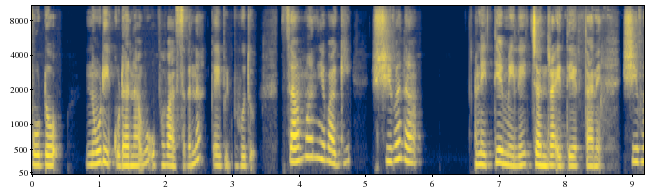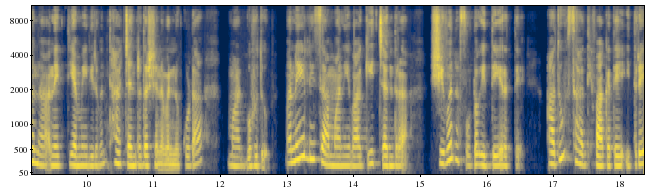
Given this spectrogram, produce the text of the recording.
ಫೋಟೋ ನೋಡಿ ಕೂಡ ನಾವು ಉಪವಾಸವನ್ನು ಕೈಬಿಡಬಹುದು. ಸಾಮಾನ್ಯವಾಗಿ ಶಿವನ ನೆತ್ತಿಯ ಮೇಲೆ ಚಂದ್ರ ಇದ್ದೇ ಇರ್ತಾನೆ. ಶಿವನ ನೆತ್ತಿಯ ಮೇಲಿರುವಂತಹ ಚಂದ್ರ ದರ್ಶನವನ್ನು ಕೂಡ ಮಾಡಬಹುದು. ಮನೆಯಲ್ಲಿ ಸಾಮಾನ್ಯವಾಗಿ ಚಂದ್ರ, ಶಿವನ ಫೋಟೋ ಇದ್ದೇ ಇರುತ್ತೆ. ಅದು ಸಾಧ್ಯವಾಗದೇ ಇದ್ದರೆ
